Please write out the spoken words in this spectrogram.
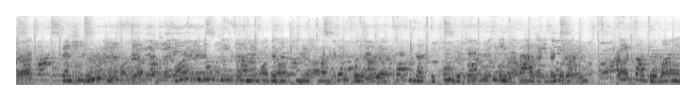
ব্যাগ Special জমা দেওয়া notice. All devotees coming to the Lakshmi Shore temple are informed that before depositing your bag and mobile, take out the money,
